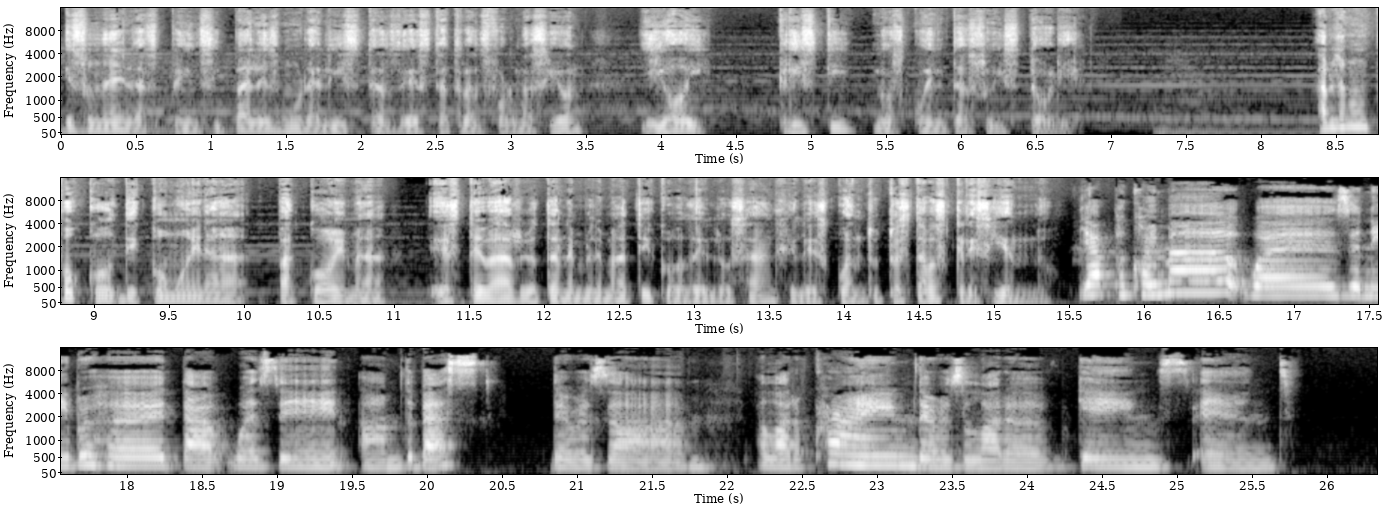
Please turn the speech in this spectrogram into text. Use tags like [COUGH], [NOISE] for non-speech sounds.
es una de las principales muralistas de esta transformación y hoy Cristi nos cuenta su historia. Háblame un poco de cómo era Pacoima, este barrio tan emblemático de Los Ángeles, cuando tú estabas creciendo. Yeah, Pacoima was a neighborhood that wasn't um, the best. There was um, a lot of crime, there was a lot of gangs, and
